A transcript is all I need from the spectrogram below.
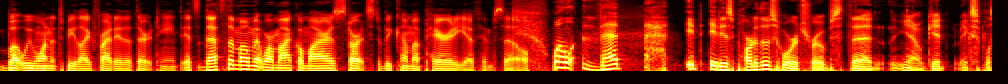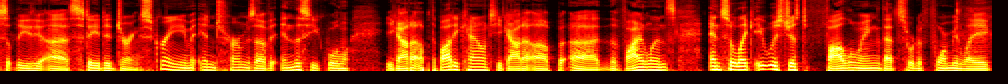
but we want it to be like Friday the 13th. It's That's the moment where Michael Myers starts to become a parody of himself. Well, that it, it is part of those horror tropes that you know get explicitly uh, stated during Scream in terms of in the sequel you gotta up the body count, you gotta up uh, the violence, and so like it was just following that sort of formulaic,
